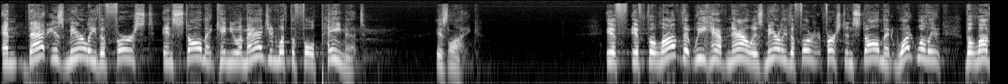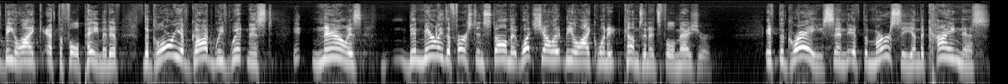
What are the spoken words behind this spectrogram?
And that is merely the first installment. Can you imagine what the full payment is like? If, if the love that we have now is merely the first installment, what will it, the love be like at the full payment? If the glory of God we've witnessed now has been merely the first installment, what shall it be like when it comes in its full measure? If the grace and if the mercy and the kindness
